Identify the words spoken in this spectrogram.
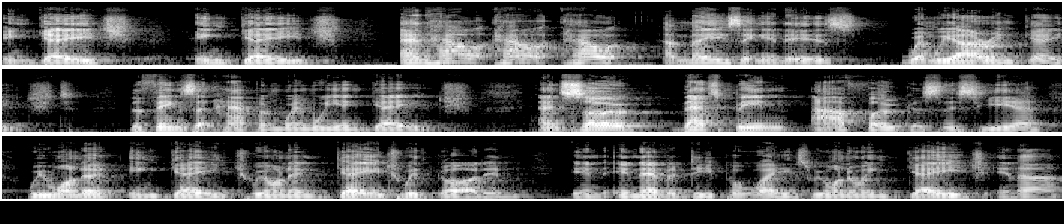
Engage engage, and how, how, how amazing it is when we are engaged, the things that happen when we engage. And so that's been our focus this year. We want to engage. We want to engage with God in, in, in ever deeper ways. We want to engage in our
